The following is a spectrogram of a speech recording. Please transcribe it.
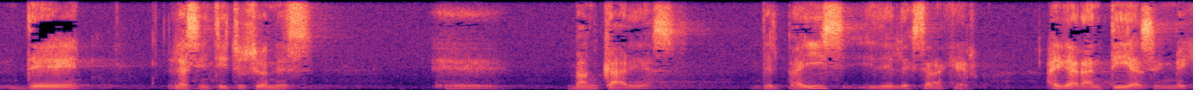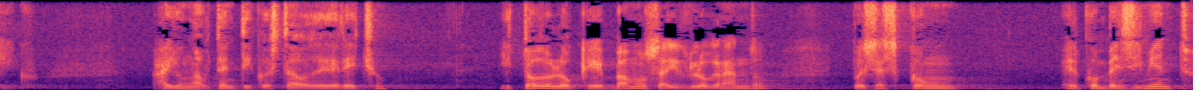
de las instituciones bancarias del país y del extranjero. Hay garantías en México, hay un auténtico Estado de Derecho y todo lo que vamos a ir logrando pues es con el convencimiento.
